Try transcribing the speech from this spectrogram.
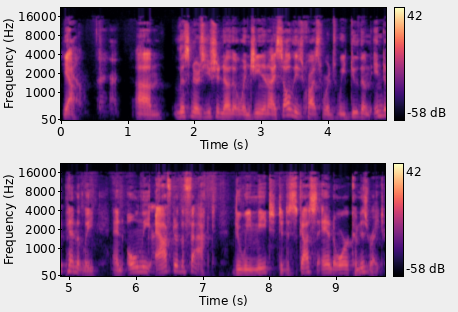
Yeah. So, uh-huh. Um, listeners, you should know that when Gene and I solve these crosswords, we do them independently, and only after the fact do we meet to discuss and or commiserate.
